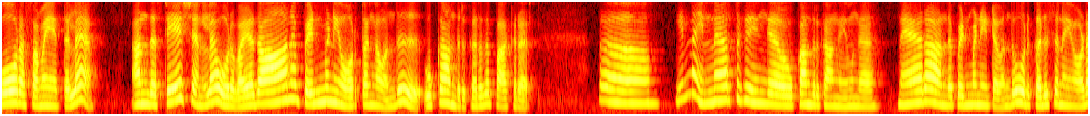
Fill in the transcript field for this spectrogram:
போகிற சமயத்தில் அந்த ஸ்டேஷனில் ஒரு வயதான பெண்மணி ஒருத்தங்க வந்து உட்காந்துருக்கிறத பார்க்குறாரு என்ன இந்நேரத்துக்கு இங்கே உட்காந்துருக்காங்க இவங்க? நேராக அந்த பெண்மணிகிட்ட வந்து ஒரு கரிசனையோட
